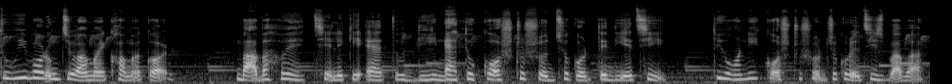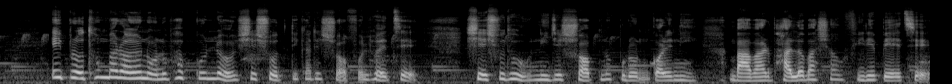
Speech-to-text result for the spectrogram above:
তুই বরঞ্চ আমায় ক্ষমা কর। বাবা হয়ে ছেলেকে এত দিন এত কষ্ট সহ্য করতে দিয়েছি। তুই অনেক কষ্ট সহ্য করেছিস বাবা। এই প্রথমবার অয়ন অনুভব করল সে সত্যিকারের সফল হয়েছে। সে শুধু নিজের স্বপ্ন পূরণ করেনি, বাবার ভালোবাসাও ফিরে পেয়েছে।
